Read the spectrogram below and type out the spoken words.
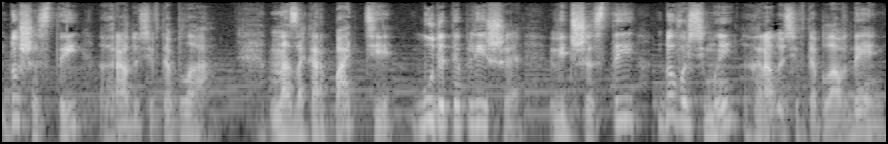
до 6 градусів тепла. На Закарпатті буде тепліше від 6 до 8 градусів тепла в день,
